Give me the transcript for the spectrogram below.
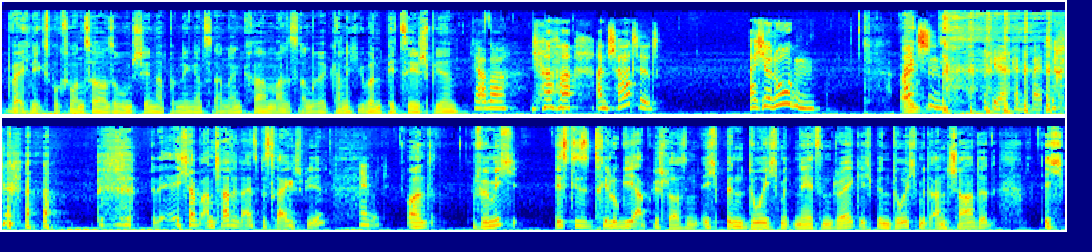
weil ich eine Xbox One zu Hause rumstehen habe und den ganzen anderen Kram. Alles andere kann ich über einen PC spielen. Ja, aber, ja, aber Uncharted. Archäologen. Ein- Peitschen. Okay, der hat keine Peitsche. Ich habe Uncharted 1 bis 3 gespielt Ja, gut. und für mich ist diese Trilogie abgeschlossen. Ich bin durch mit Nathan Drake, ich bin durch mit Uncharted. Ich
